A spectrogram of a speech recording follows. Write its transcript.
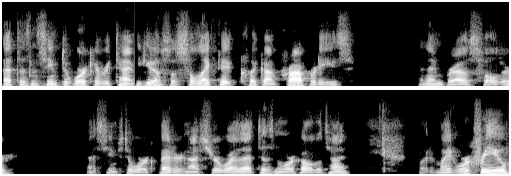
that doesn't seem to work every time. You could also select it, click on properties, and then browse folder. That seems to work better. Not sure why that doesn't work all the time, but it might work for you.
